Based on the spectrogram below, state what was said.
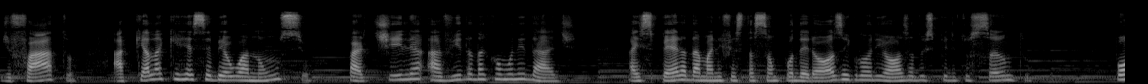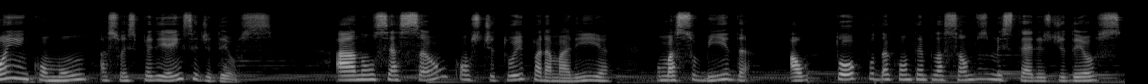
De fato, aquela que recebeu o anúncio partilha a vida da comunidade à espera da manifestação poderosa e gloriosa do Espírito Santo, põe em comum a sua experiência de Deus. A Anunciação constitui para Maria uma subida ao topo da contemplação dos mistérios de Deus,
